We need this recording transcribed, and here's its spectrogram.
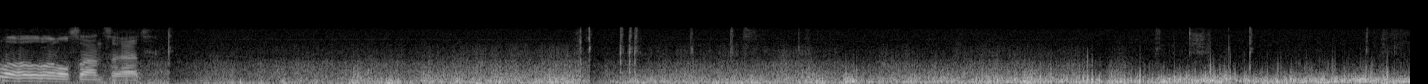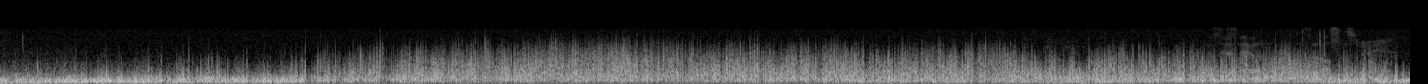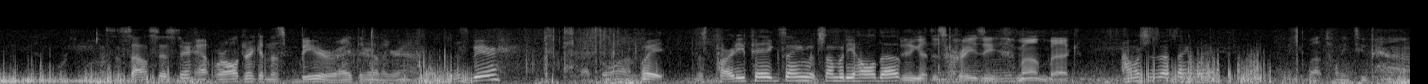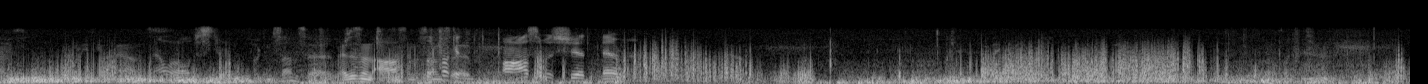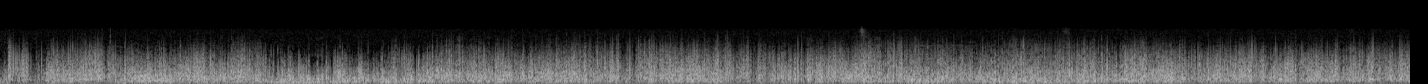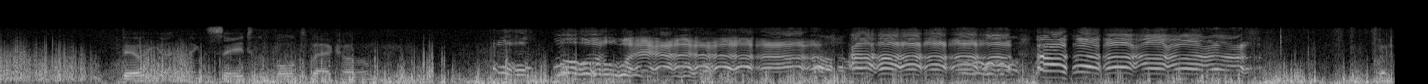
little, little sunset. That's the South Sister. Yeah, we're all drinking this beer right there on the ground. This beer? That's the one. Wait, this party pig thing that somebody hauled up? Then you got this crazy mountain back. How much does that thing weigh? I think about 22 pounds. 22 pounds. Now we're all just doing fucking sunset. That is an awesome It's the sunset. fucking awesomest shit ever. Dale, you got anything to say to the folks back home?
